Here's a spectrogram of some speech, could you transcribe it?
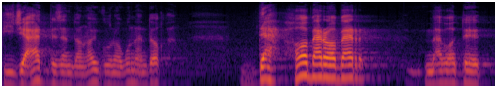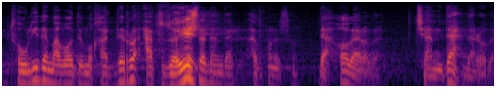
بی جهت به زندان های گوناگون انداختن. ده ها برابر مواد تولید مواد مخدر رو افزایش دادن در افغانستان. ده ها برابر. چند ده برابر.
